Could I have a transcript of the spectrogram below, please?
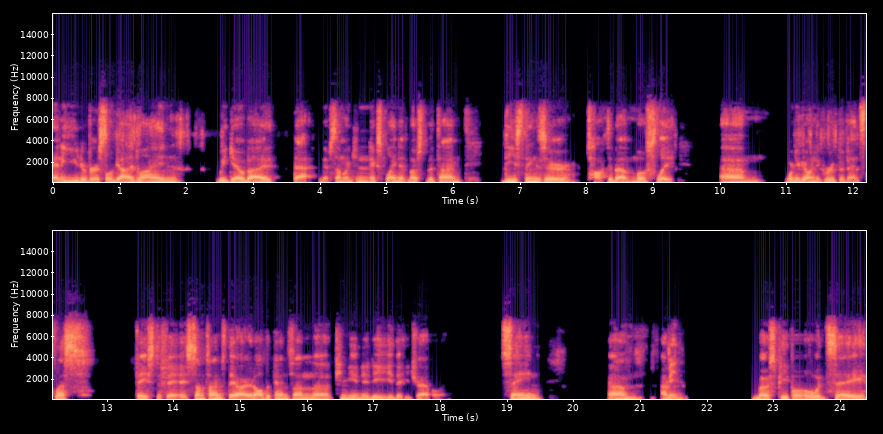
any universal guideline, we go by that. And if someone can explain it most of the time, these things are talked about mostly um, when you're going to group events, less face to face. Sometimes they are. It all depends on the community that you travel in. Sane, um, I mean, most people would say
